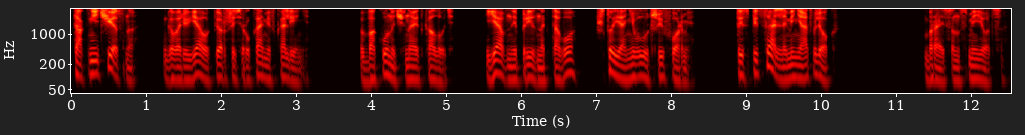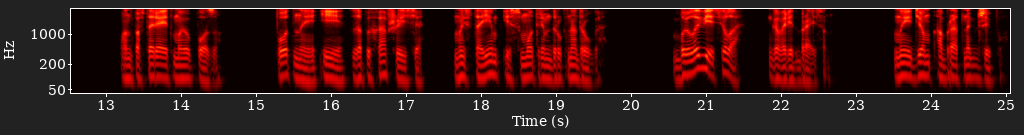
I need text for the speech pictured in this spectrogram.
«Так нечестно», — говорю я, упершись руками в колени. В боку начинает колоть. Явный признак того, что я не в лучшей форме. «Ты специально меня отвлек». Брайсон смеется. Он повторяет мою позу. Потные и запыхавшиеся, мы стоим и смотрим друг на друга. «Было весело», — говорит Брайсон. Мы идем обратно к джипу.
